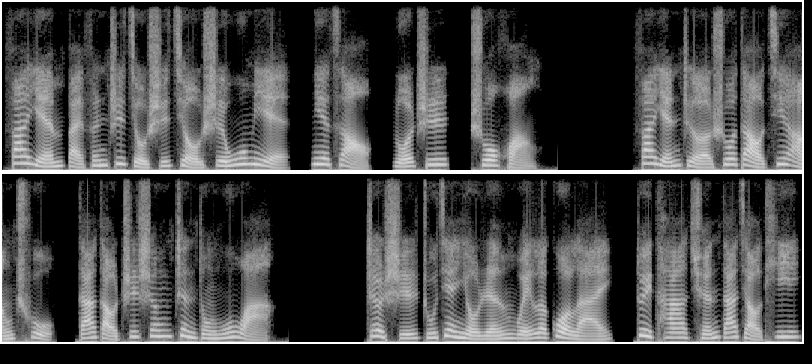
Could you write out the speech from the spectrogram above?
发言百分之九十九是污蔑、捏造、罗织、说谎。发言者说到激昂处。打倒之声震动屋瓦，这时逐渐有人围了过来，对他拳打脚踢，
